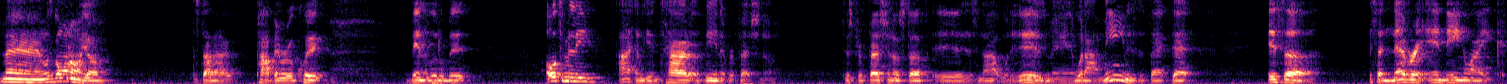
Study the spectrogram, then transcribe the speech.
Man, what's going on, y'all? Just thought I'd pop in real quick, bend a little bit. Ultimately, I am getting tired of being a professional. This professional stuff is not what it is, man. What I mean is the fact that it's a it's a never ending like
